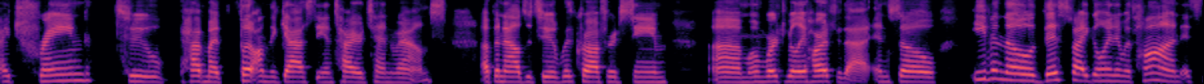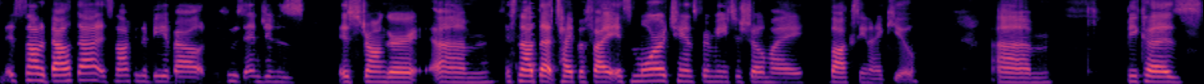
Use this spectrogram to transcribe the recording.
I trained to have my foot on the gas the entire 10 rounds up in altitude with Crawford's team um, and worked really hard for that. And so even though this fight going in with Han, it's it's not about that. It's not going to be about whose engine is is stronger. Um, it's not that type of fight. It's more a chance for me to show my boxing IQ um, because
